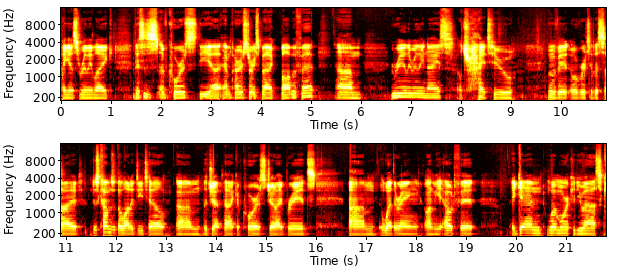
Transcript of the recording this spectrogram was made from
I guess, really like. This is, of course, the uh, Empire Strikes Back Boba Fett. Um, really, really nice. I'll try to move it over to the side. It just comes with a lot of detail. Um, the jetpack, of course, Jedi braids, um, weathering on the outfit. Again, what more could you ask?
